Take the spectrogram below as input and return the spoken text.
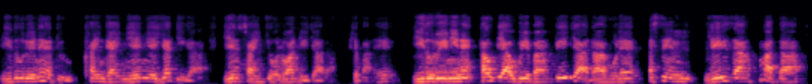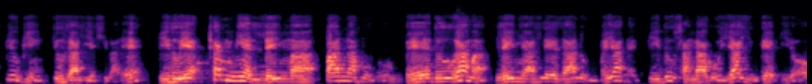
ပြည်သူတွေနဲ့အတူခိုင်ခိုင်မြဲမြဲရပ်တည်ကရင်ဆိုင်ကြော်လွှားနေကြတာဖြစ်ပါတယ်။ပြည်သူတွေအနေနဲ့ထောက်ပြဝေဖန်ပေးကြတာကိုလည်းအစဉ်လေးစားမှတ်သားပြုပြင်ကြိုးစားလျက်ရှိပါတယ်။ ပြည်သူရဲ့ထက်မြက်လိမ်မာပါနမှုကိုဘယ်သူကမှလိမ်ညာလှည့်စားလို့မရနိုင်ပြည်သူဆန္ဒကိုရယူခဲ့ပြီးတော့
